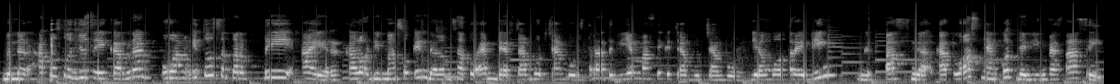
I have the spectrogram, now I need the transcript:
Bener, aku setuju sih karena uang itu seperti air. Kalau dimasukin dalam satu ember campur-campur, strateginya pasti kecampur-campur. Yang mau trading pas nggak cut loss nyangkut jadi investasi.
